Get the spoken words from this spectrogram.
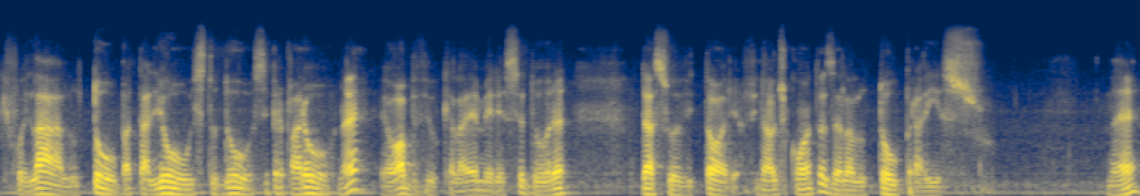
que foi lá, lutou, batalhou, estudou, se preparou, né? É óbvio que ela é merecedora da sua vitória. Afinal de contas, ela lutou para isso, né?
